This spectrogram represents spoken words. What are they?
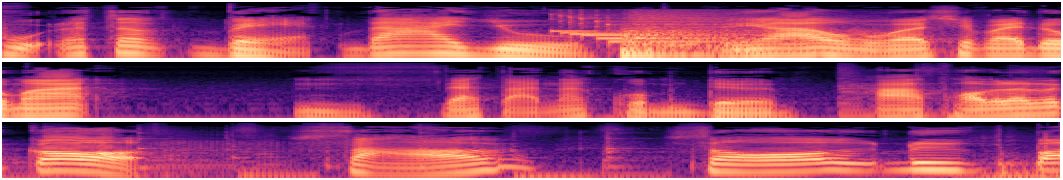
บุน่าจะแบกได้อยู่นะครับผมว่าใช่ไหมโดมะอืมหน้าตาน่ากลัวเหมือนเดิมถ้าพร้อมแล้วแล้วก็สาม สองหนึ่งไป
